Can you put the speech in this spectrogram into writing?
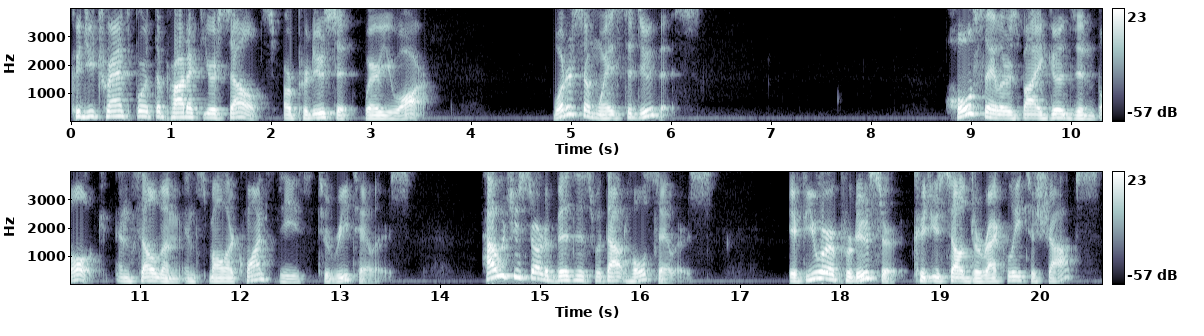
Could you transport the product yourselves or produce it where you are? What are some ways to do this? Wholesalers buy goods in bulk and sell them in smaller quantities to retailers. How would you start a business without wholesalers? If you are a producer, could you sell directly to shops?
